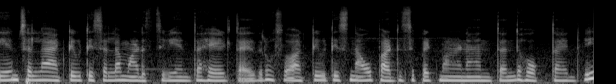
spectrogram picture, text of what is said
ಗೇಮ್ಸ್ ಎಲ್ಲ ಆ್ಯಕ್ಟಿವಿಟೀಸ್ ಎಲ್ಲ ಮಾಡಿಸ್ತೀವಿ ಅಂತ ಹೇಳ್ತಾ ಇದ್ರು. ಸೊ ಆ್ಯಕ್ಟಿವಿಟೀಸ್ ನಾವು ಪಾರ್ಟಿಸಿಪೇಟ್ ಮಾಡೋಣ ಅಂತಂದು ಹೋಗ್ತಾ ಇದ್ವಿ.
